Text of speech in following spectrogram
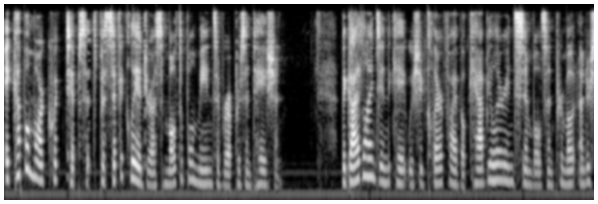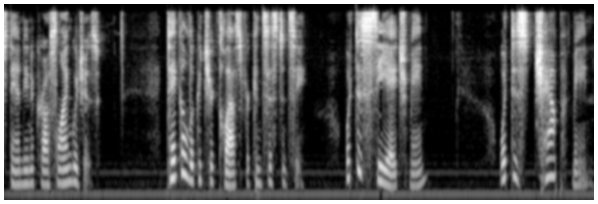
A couple more quick tips that specifically address multiple means of representation. The guidelines indicate we should clarify vocabulary and symbols and promote understanding across languages. Take a look at your class for consistency. What does CH mean? What does CHAP mean?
